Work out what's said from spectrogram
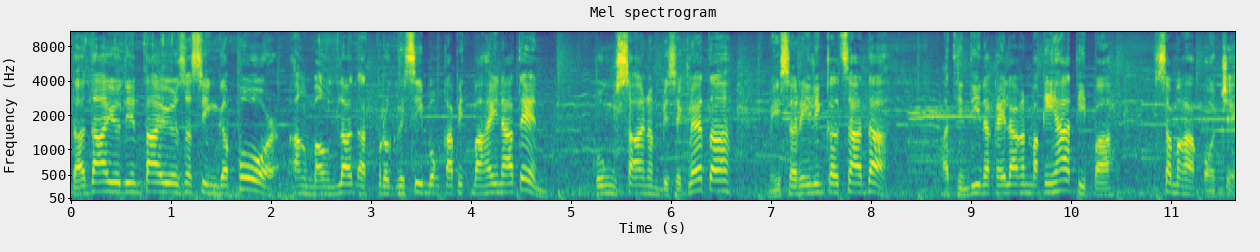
Dadayo din tayo sa Singapore, ang maunlad at progresibong kapitbahay natin, kung saan ang bisikleta may sariling kalsada at hindi na kailangan makihati pa sa mga kotse.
